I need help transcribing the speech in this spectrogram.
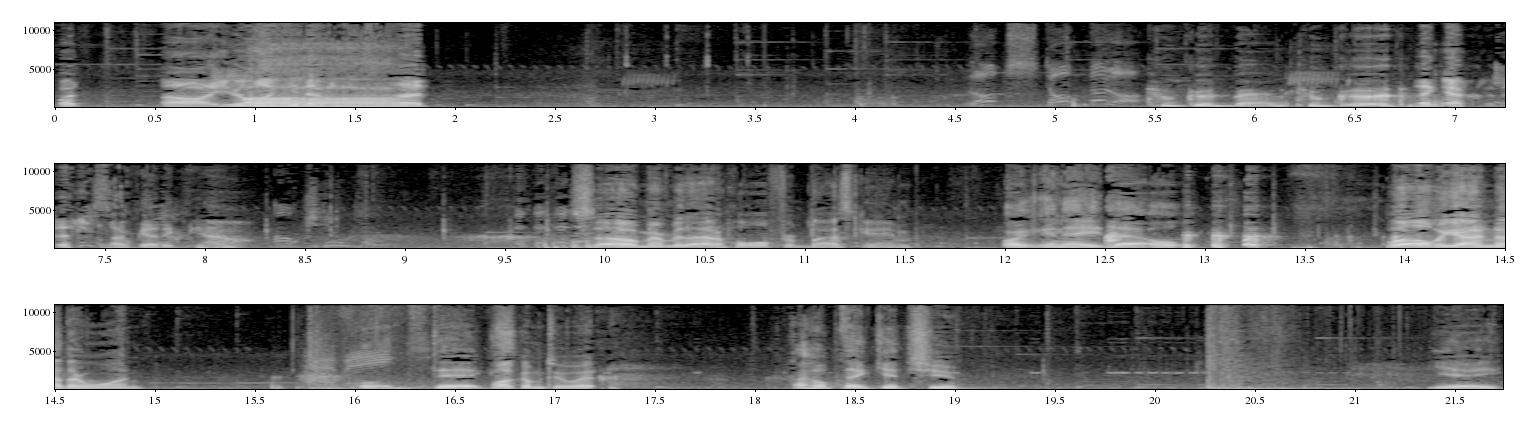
What? Oh, you're lucky Ah. that was Too good, man. Too good. I think after this one I've got to go. I'll kill them. So, remember that hole from last game? Fucking hate that hole. Well, we got another one. Full of dicks. Welcome to it. I hope that gets you. Yay.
